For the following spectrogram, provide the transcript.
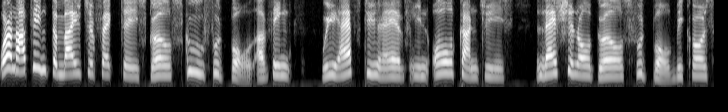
Well, I think the major factor is girls' school football. I think we have to have in all countries national girls football because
